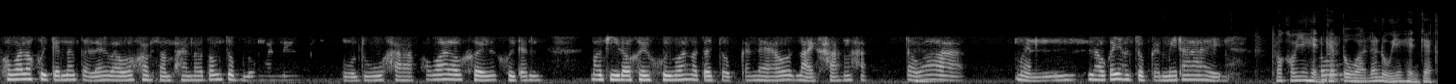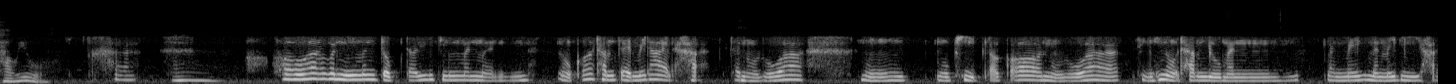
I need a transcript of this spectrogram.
เพราะว่าเราคุยกันตั้งแต่แรกแล้วว่าความสัมพันธ์เราต้องจบลงวันหนึ่งห นูรู้ค่ะ เพราะว่าเราเคยคุยกัน บางทีเราเคยคุยว่าเราจะจบกันแล้วหลายครั้งค่ะ แต่ว่าเหมือนเราก็ยังจบกันไม่ได้ เพราะเขายังเห็นแก่ตัวและหนูยังเห็นแก่เขาอยู่ ค่ะอืมเพราะว่าวันนี้มันจบแล้วจริง ๆ มันเหมือน หนูก็ทำใจไม่ได้แหละค่ะแต่หนูรู้ว่า หนูหนูผิดแล้วก็หนูรู้ว่าสิ่งที่หนูทำอยู่มันมันไม่มันไม่ดีค่ะ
